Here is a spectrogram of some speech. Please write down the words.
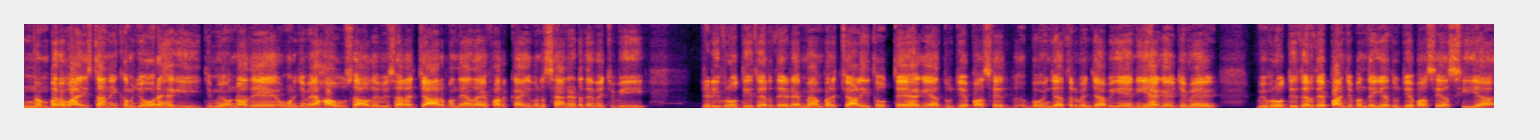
ਨੰਬਰ ਵਾਈਜ਼ ਤਾਂ ਨਹੀਂ ਕਮਜ਼ੋਰ ਹੈਗੀ। ਜਿਵੇਂ ਉਹਨਾਂ ਦੇ, ਹੁਣ ਜਿਵੇਂ ਹਾਊਸ ਆ, ਉਹਦੇ ਵੀ ਸਾਰਾ ਚਾਰ ਬੰਦਿਆਂ ਦਾ ਇਹ ਫ਼ਰਕ ਆ। ਈਵਨ ਸੈਨੇਟ ਦੇ ਵਿੱਚ ਵੀ ਜਿਹੜੀ ਵਿਰੋਧੀ ਧਿਰ ਦੇ ਜਿਹੜੇ ਮੈਂਬਰ 40 ਤੋਂ ਉੱਤੇ ਹੈਗੇ ਆ, ਦੂਜੇ ਪਾਸੇ 52 53 ਵੀ ਇਹ ਨਹੀਂ ਹੈਗੇ ਜਿਵੇਂ ਵੀ ਵਿਰੋਧੀ ਧਿਰ ਦੇ ਪੰਜ ਬੰਦੇ ਆ, ਦੂਜੇ ਪਾਸੇ 80 ਆ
